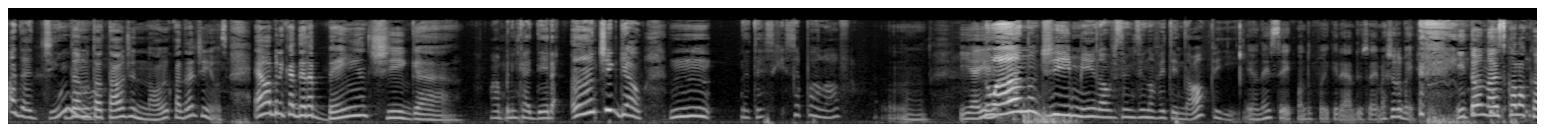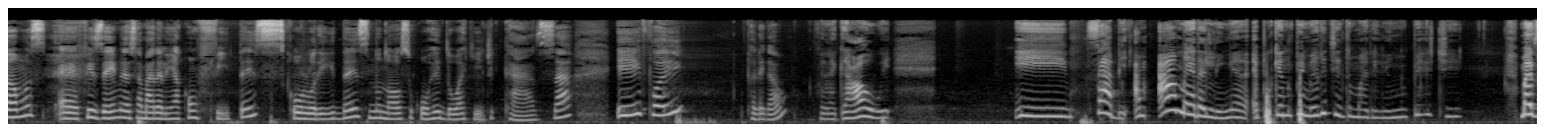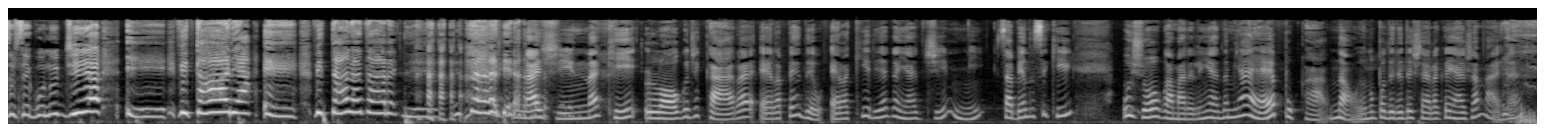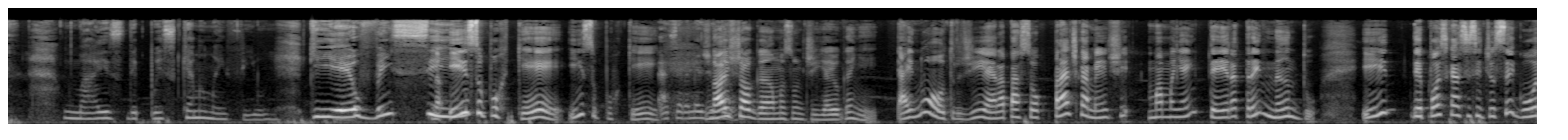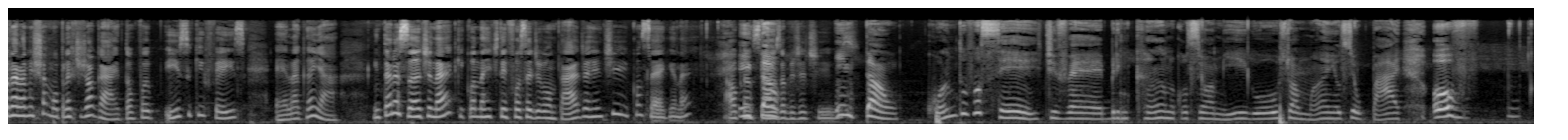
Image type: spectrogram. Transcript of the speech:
Quadradinho? dando um total de nove quadradinhos. É uma brincadeira bem antiga. Uma brincadeira antigão. Hum, eu até esqueci a palavra. Hum, E aí, No ano de 1999? eu nem sei quando foi criado isso aí, mas tudo bem. Então, nós colocamos, é, fizemos essa amarelinha com fitas coloridas no nosso corredor aqui de casa. E foi, foi legal? Legal. E, e, sabe, a, a amarelinha é porque no primeiro dia do amarelinho eu perdi. Mas no segundo dia, é, vitória, é, vitória, vitória, vitória. Imagina que logo de cara ela perdeu. Ela queria ganhar de mim, sabendo-se que o jogo a amarelinha é da minha época. Não, eu não poderia deixar ela ganhar jamais, né? Mas depois que a mamãe viu que eu venci. Não, isso porque, isso porque nós jogamos um dia, eu ganhei. Aí no outro dia ela passou praticamente uma manhã inteira treinando. E depois que ela se sentiu segura, ela me chamou para gente jogar. Então foi isso que fez ela ganhar. Interessante, né? Que quando a gente tem força de vontade, a gente consegue, né? Alcançar Então- os objetivos. Então, quando você estiver brincando com seu amigo, ou sua mãe, ou seu pai, ou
